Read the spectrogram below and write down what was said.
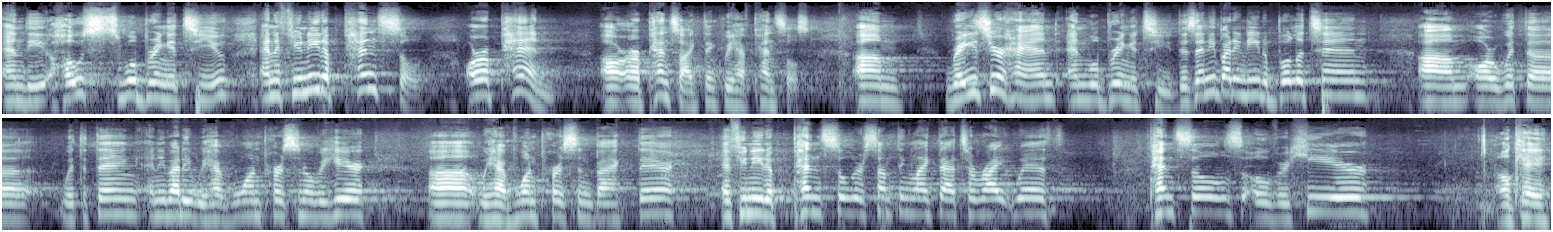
and the hosts will bring it to you. And if you need a pencil or a pen, or a pencil, I think we have pencils, um, raise your hand and we'll bring it to you. Does anybody need a bulletin um, or with the, with the thing? Anybody? We have one person over here. Uh, we have one person back there. If you need a pencil or something like that to write with, pencils over here. Okay,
